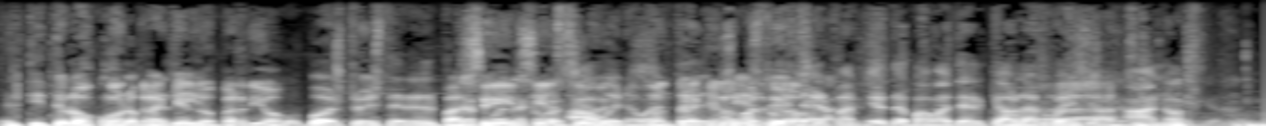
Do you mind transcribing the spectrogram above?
El título, ¿O ¿cómo lo contra quién lo perdió? Vos estuviste en el partido. Sí, sí, sí. Ah, bueno, bueno. ¿Contra entonces, si estuviste en el partido, te vamos a tener que hablar, pues. Ah, no.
